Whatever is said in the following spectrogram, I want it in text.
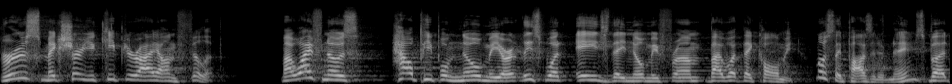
Bruce, make sure you keep your eye on Philip. My wife knows how people know me, or at least what age they know me from, by what they call me mostly positive names, but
